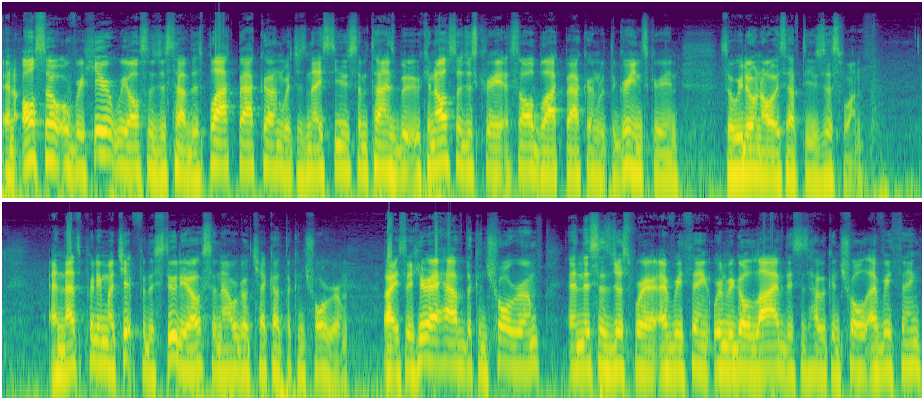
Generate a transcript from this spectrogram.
And also over here, we also just have this black background, which is nice to use sometimes, but we can also just create a solid black background with the green screen, so we don't always have to use this one. And that's pretty much it for the studio, so now we'll go check out the control room. All right, so here I have the control room, and this is just where everything, when we go live, this is how we control everything.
